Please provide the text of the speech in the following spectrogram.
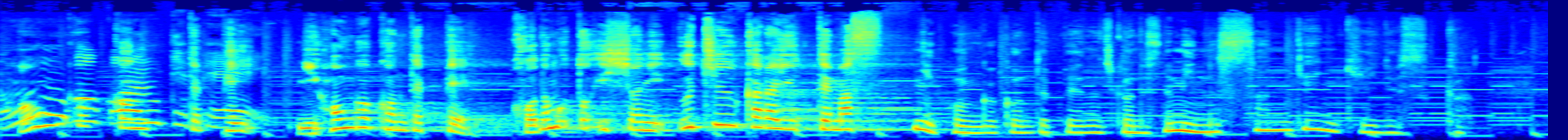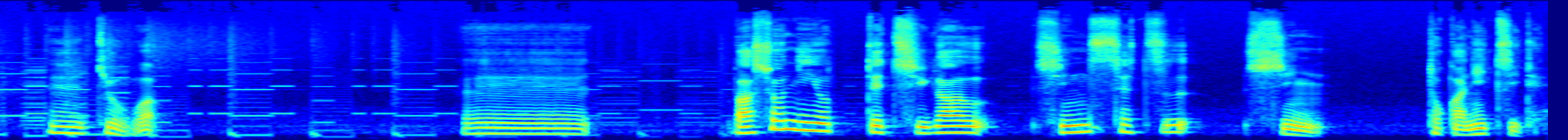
本語コンテッペイ。日本語コンテッペイ。子供と一緒に宇宙から言ってます。日本語コンテッペイの時間ですね。皆さん元気ですか？えー、今日はえー、場所によって違う親切心とかについて。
